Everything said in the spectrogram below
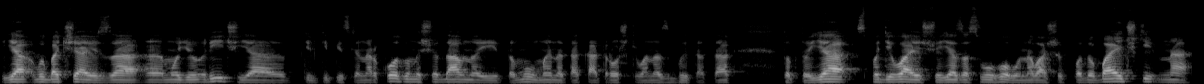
я вибачаюсь за е, мою річ. Я тільки після наркозу нещодавно, і тому в мене така трошки вона збита. Так, тобто я сподіваюся, що я заслуговую на ваші вподобайчики, на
